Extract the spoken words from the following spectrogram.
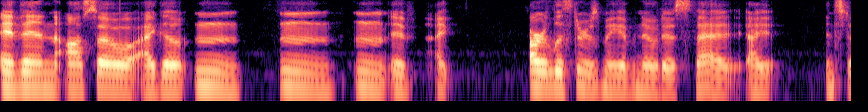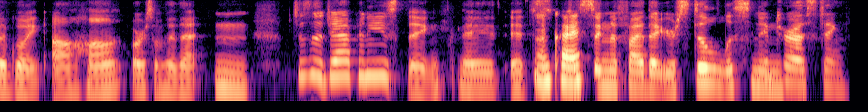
and then also I go, mm, mm, mm. If I, our listeners may have noticed that I, instead of going, uh huh, or something like that, mm, which is a Japanese thing. They, it's Okay. to signify that you're still listening Interesting.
